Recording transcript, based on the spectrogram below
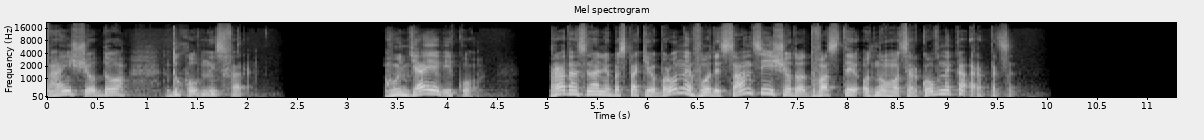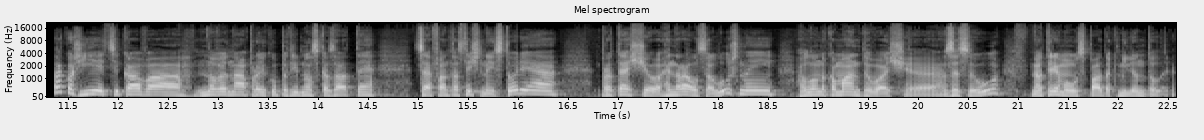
а й щодо духовної сфери. Гундяєв і Ко. Рада національної безпеки і оборони вводить санкції щодо 21 церковника РПЦ. Також є цікава новина, про яку потрібно сказати. Це фантастична історія про те, що генерал Залужний, головнокомандувач е, ЗСУ, отримав у спадок мільйон доларів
